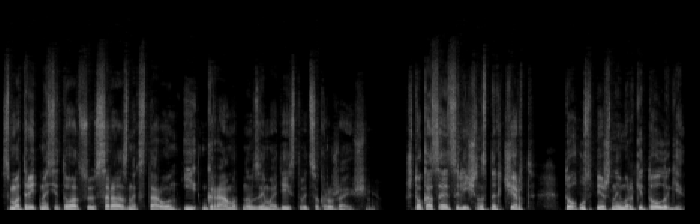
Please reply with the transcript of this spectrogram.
смотреть на ситуацию с разных сторон и грамотно взаимодействовать с окружающими. Что касается личностных черт, то успешные маркетологи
